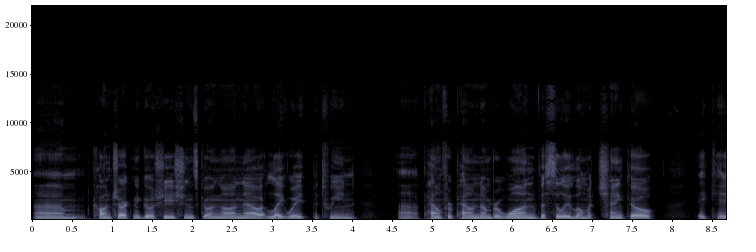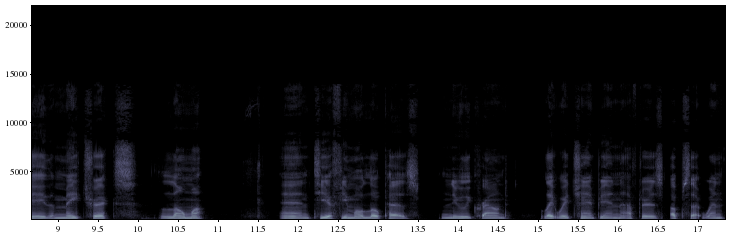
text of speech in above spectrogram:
um, contract negotiations going on now at lightweight between uh, pound for pound number one, Vasily Lomachenko, aka the Matrix Loma, and Teofimo Lopez, newly crowned lightweight champion after his upset win.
